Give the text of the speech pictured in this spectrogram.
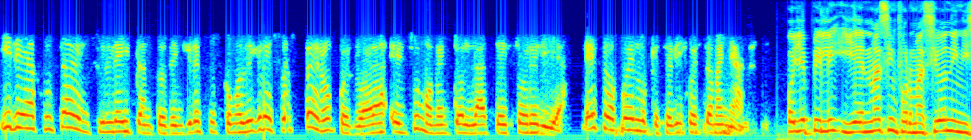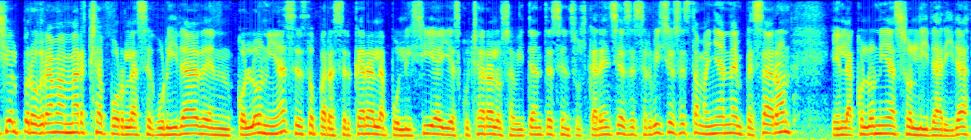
y de ajustar en su ley tanto de ingresos como de egresos, pero pues lo hará en su momento la tesorería. Eso fue lo que se dijo esta mañana. Oye Pili, y en más información inició el programa Marcha por la Seguridad en Colonias, esto para acercar a la policía y escuchar a los habitantes en sus carencias de servicios. Esta mañana empezaron en la colonia Solidaridad.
